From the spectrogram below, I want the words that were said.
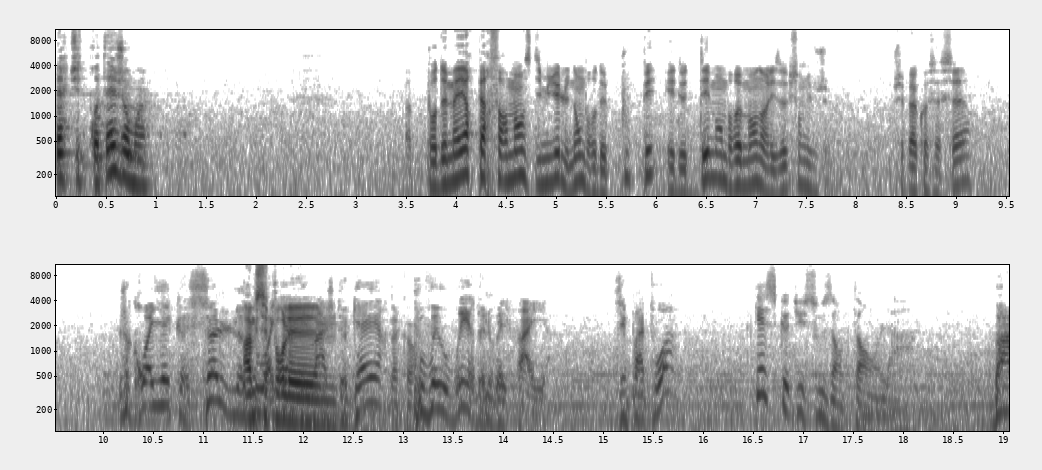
J'espère que tu te protèges au moins. Pour de meilleures performances, diminuer le nombre de poupées et de démembrements dans les options du jeu. Je sais pas à quoi ça sert. Je croyais que seul le Ah, mais pour les- de guerre D'accord. pouvait ouvrir de nouvelles failles. C'est pas toi? Qu'est-ce que tu sous-entends là? Ben,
